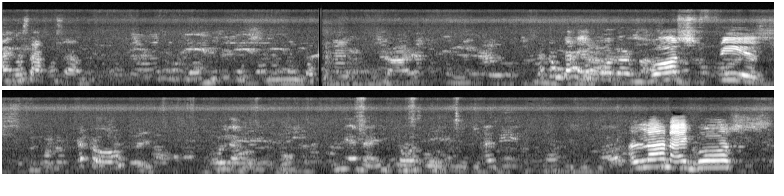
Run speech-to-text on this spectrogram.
Ay, usap-usap. Katong dahil color ba? Ghost fish. Kato. Wala. Hindi na, din. Ala, na ay ghost.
